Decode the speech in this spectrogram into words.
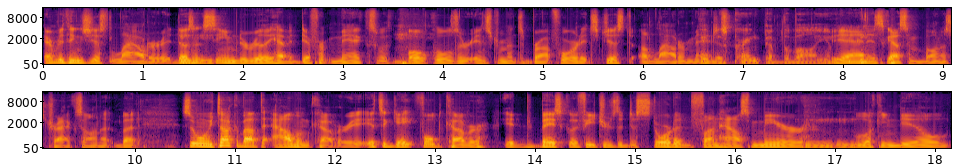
everything's just louder. It doesn't mm-hmm. seem to really have a different mix with vocals or instruments brought forward. It's just a louder mix. They just cranked up the volume. Yeah, and it's got some bonus tracks on it. But so when we talk about the album cover, it's a gatefold cover. It basically features a distorted funhouse mirror mm-hmm. looking deal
